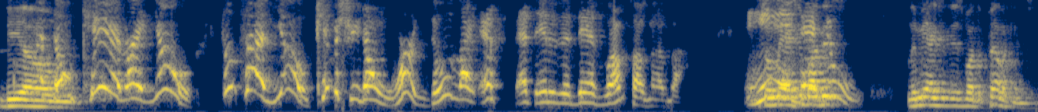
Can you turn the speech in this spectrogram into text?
The I um, don't care. Like, yo, sometimes, yo, chemistry don't work, dude. Like, that's at the end of the day, that's what I'm talking about. He So let me ask you about this. dude. let me ask you this about the Pelicans.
